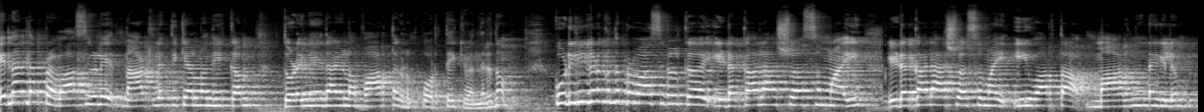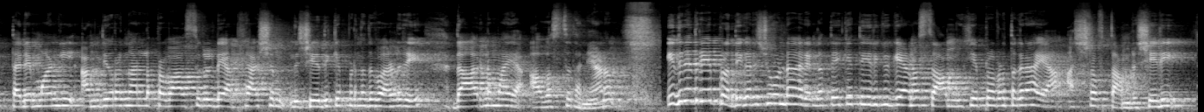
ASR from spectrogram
എന്നാൽ പ്രവാസികളെ നാട്ടിലെത്തിക്കാനുള്ള നീക്കം തുടങ്ങിയതായുള്ള വാർത്തകളും പുറത്തേക്ക് വന്നിരുന്നു. കുടുങ്ങിക്കിടക്കുന്ന പ്രവാസികൾക്ക് ഇടക്കാല ആശ്വാസമായി ഇടക്കാല ആശ്വാസമായി ഈ വാർത്ത മാറുന്നുണ്ടെങ്കിലും തന്റെ മണ്ണിൽ അന്തിയുറങ്ങാനുള്ള പ്രവാസികളുടെ അഭിലാഷം നിഷേധിക്കപ്പെടുന്നത് വളരെ ദാരുണമായ അവസ്ഥ തന്നെയാണ്. ഇതിനെതിരെ പ്രതികരിച്ചുകൊണ്ട് രംഗത്തേക്ക് എത്തിയിരിക്കുകയാണ് സാമൂഹ്യ പ്രവർത്തകനായ അഷ്റഫ് താമ്രശ്ശേരി.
